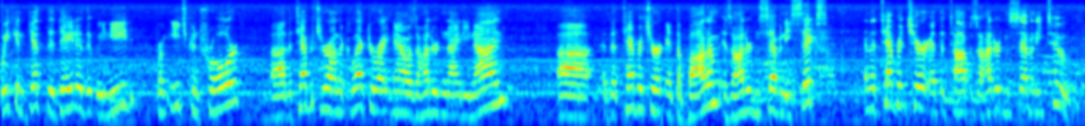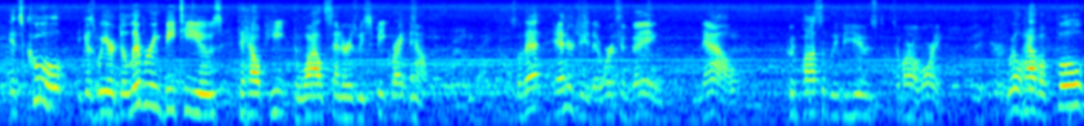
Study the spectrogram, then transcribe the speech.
We can get the data that we need from each controller. Uh, the temperature on the collector right now is 199. Uh, the temperature at the bottom is 176 and the temperature at the top is 172. It's cool because we are delivering BTUs to help heat the wild center as we speak right now. So that energy that we're conveying now could possibly be used tomorrow morning. We'll have a full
